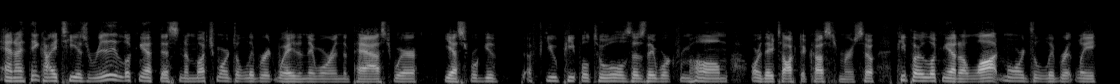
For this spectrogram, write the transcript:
And I think IT is really looking at this in a much more deliberate way than they were in the past, where yes, we'll give a few people tools as they work from home or they talk to customers. So people are looking at it a lot more deliberately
